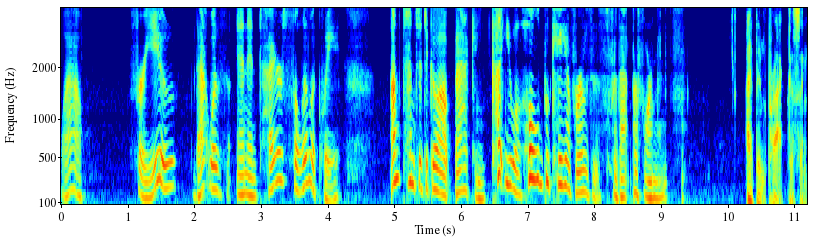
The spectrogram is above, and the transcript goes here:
Wow. For you, that was an entire soliloquy. I'm tempted to go out back and cut you a whole bouquet of roses for that performance. I've been practicing.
